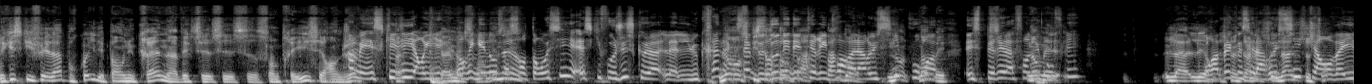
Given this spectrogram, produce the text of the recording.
Mais qu'est-ce qu'il fait là? Pourquoi il n'est pas en Ukraine avec ses, ses, ses rangers? Non, mais ce qu'il dit, Henri, Henri Guénaud, ça s'entend aussi. Est-ce qu'il faut juste que l'Ukraine accepte de donner des territoires à la Russie pour euh, espérer la fin du conflit? la, On rappelle que c'est la Russie qui a envahi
